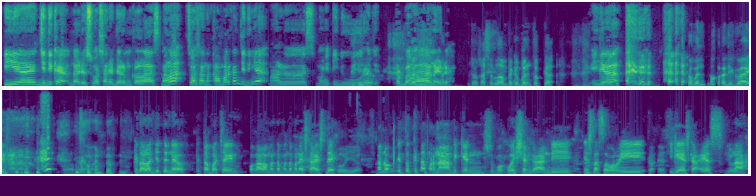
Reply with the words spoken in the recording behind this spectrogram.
Iya, jadi kayak nggak ada suasana dalam kelas. Malah suasana kamar kan jadinya males, maunya tidur Iya. aja. Rebahan aja. Itu kasur lu sampai kebentuk gak? Iya, Kebentuk loh di gua ini. Kita lanjutin Nel. Kita bacain pengalaman teman-teman SKS deh. Oh iya. Kan waktu itu kita pernah bikin sebuah question kan di Instastory KS. IG SKS. Yo. Nah,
